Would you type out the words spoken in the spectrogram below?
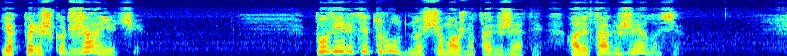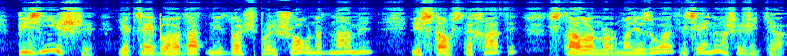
як перешкоджаючи. Повірити трудно, що можна так жити, але так жилося. Пізніше, як цей благодатний дощ пройшов над нами і став стихати, стало нормалізуватися і наше життя.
